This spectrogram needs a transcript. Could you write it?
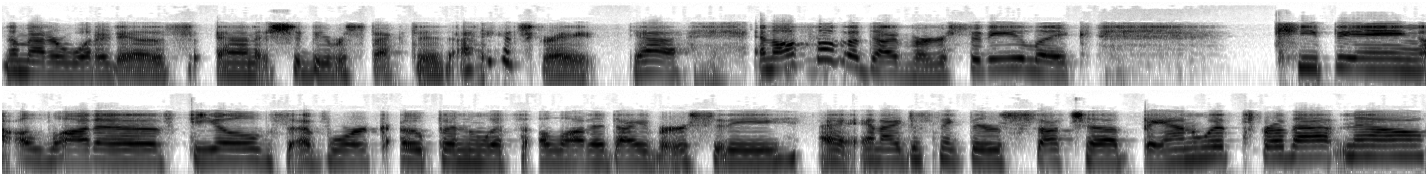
no matter what it is and it should be respected. I think it's great yeah. And also the diversity like keeping a lot of fields of work open with a lot of diversity. And i just think there's such a bandwidth for that now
